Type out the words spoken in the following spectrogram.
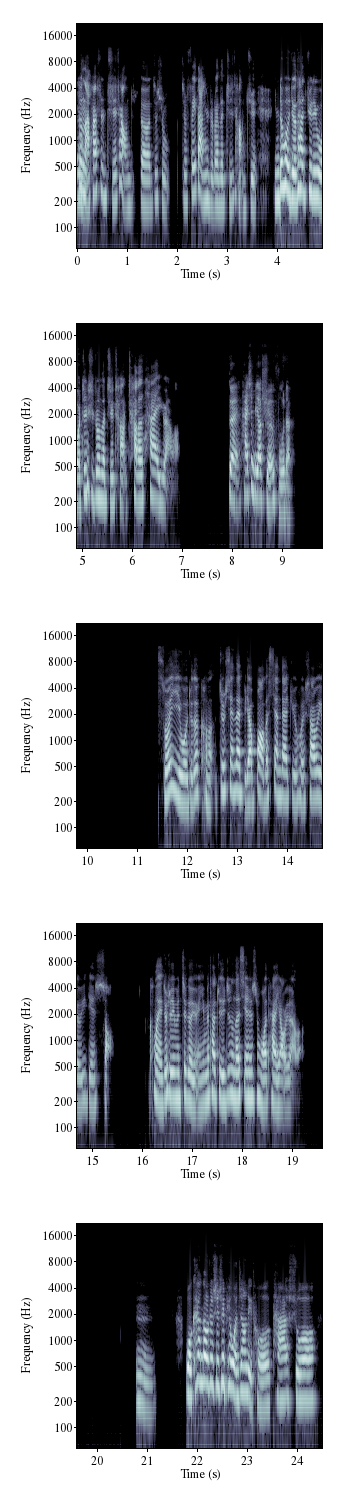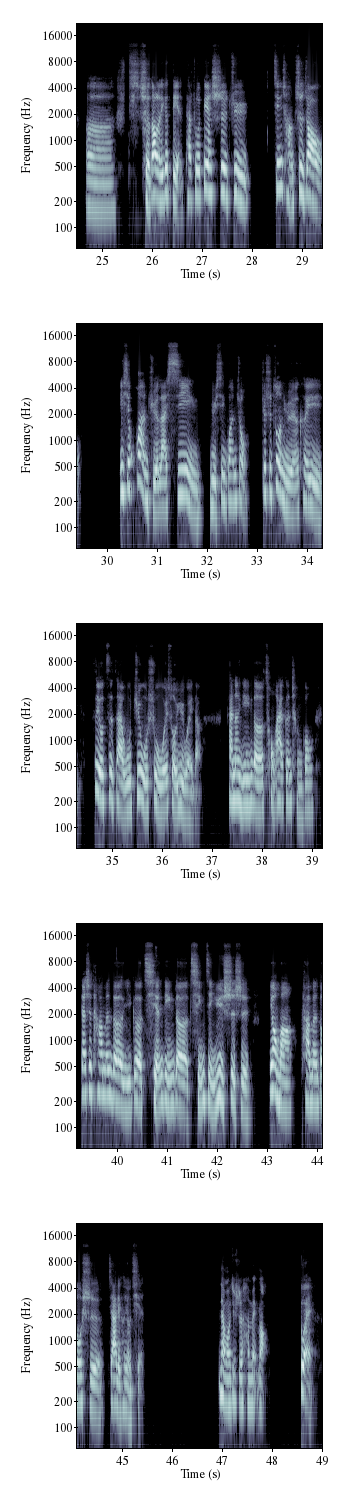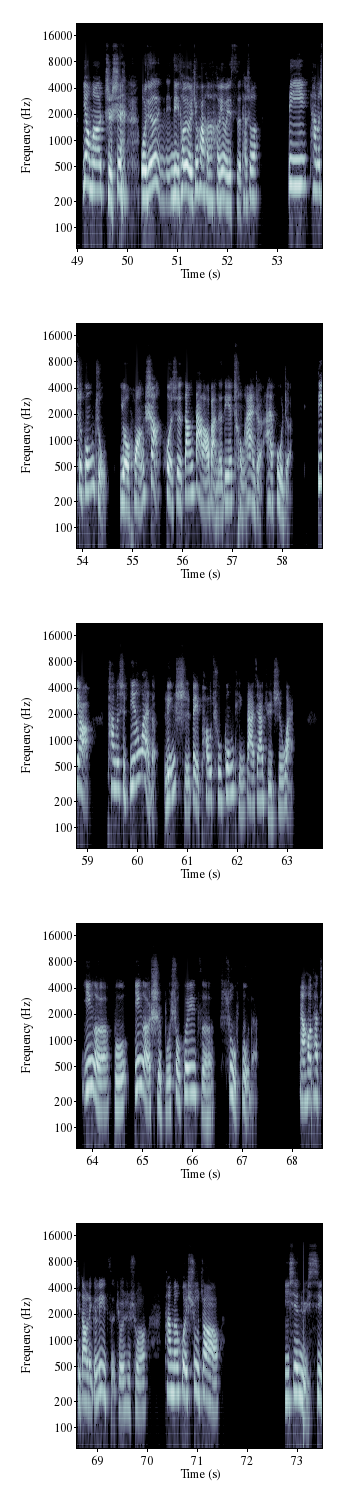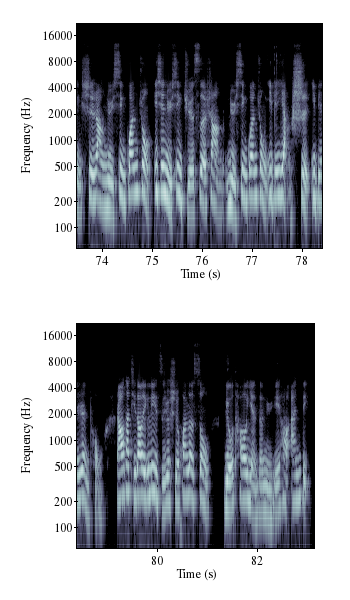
就哪怕是职场，呃，就是就是非大女主类的职场剧，你都会觉得它距离我真实中的职场差的太远了。对，还是比较悬浮的。所以我觉得可能就是现在比较爆的现代剧会稍微有一点少。可能也就是因为这个原因，因为它距离真正的现实生活太遥远了。嗯，我看到就是这篇文章里头，他说，呃，扯到了一个点，他说电视剧经常制造一些幻觉来吸引女性观众，就是做女人可以自由自在、无拘无束、为所欲为的，还能赢得宠爱跟成功。但是他们的一个前庭的情景预示是，要么他们都是家里很有钱。要么就是很美貌，对，要么只是我觉得里头有一句话很很有意思，他说：第一，他们是公主，有皇上或者是当大老板的爹宠爱着、爱护着；第二，他们是编外的，临时被抛出宫廷大家局之外，因而不因而是不受规则束缚的。然后他提到了一个例子，就是说他们会塑造。一些女性是让女性观众，一些女性角色上女性观众一边仰视一边认同。然后他提到一个例子，就是《欢乐颂》刘涛演的女一号安迪，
